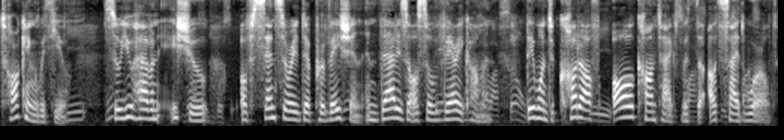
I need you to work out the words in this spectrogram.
talking with you. So you have an issue of sensory deprivation, and that is also very common. They want to cut off all contact with the outside world.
